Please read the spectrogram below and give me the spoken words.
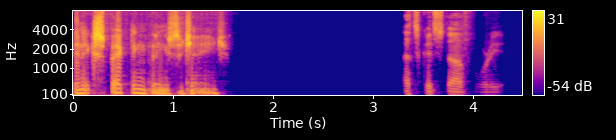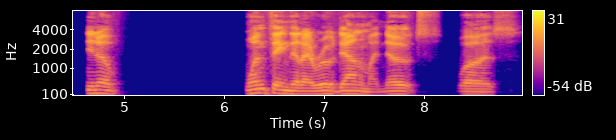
and expecting things to change? That's good stuff, Forty. You know, one thing that I wrote down in my notes was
